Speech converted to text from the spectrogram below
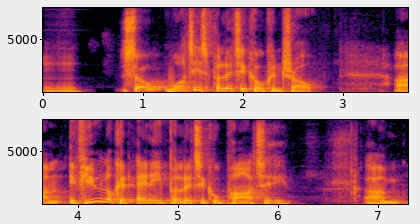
Mm-hmm. So, what is political control? Um, if you look at any political party, um,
